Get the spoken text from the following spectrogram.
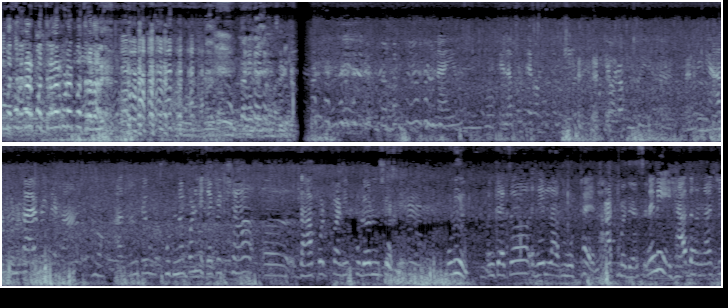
पत्रकार पत्रकार कुठे पत्रकार पण ह्याच्यापेक्षा दहा पट पाणी पुढं सोडले पुढून पण त्याचं हे ला- मोठं आहे ना. आतमध्ये असेल. नाही नाही ह्या धरणाची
